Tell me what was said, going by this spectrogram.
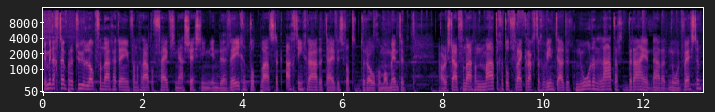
De middagtemperatuur loopt vandaag uiteen van een graad of 15 à 16 in de regen tot plaatselijk 18 graden tijdens wat droge momenten. Nou, er staat vandaag een matige tot vrij krachtige wind uit het noorden, later draaien naar het noordwesten.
